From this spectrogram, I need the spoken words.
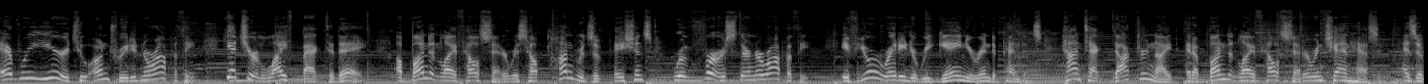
every year to untreated neuropathy. Get your life back today. Abundant Life Health Center has helped hundreds of patients reverse their neuropathy. If you're ready to regain your independence, contact Dr. Knight at Abundant Life Health Center in Chanhassen. As a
